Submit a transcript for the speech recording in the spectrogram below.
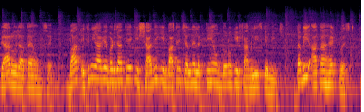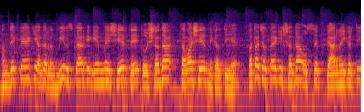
प्यार हो जाता है उनसे। बात इतनी आगे बढ़ जाती है कि शादी की बातें चलने लगती हैं उन दोनों की फैमिलीज़ के बीच। तभी आता है ट्विस्ट हम देखते हैं कि अगर रणबीर इस प्यार के गेम में शेर थे तो श्रद्धा सवा शेर निकलती है। पता चलता है कि श्रद्धा उससे प्यार नहीं करती।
